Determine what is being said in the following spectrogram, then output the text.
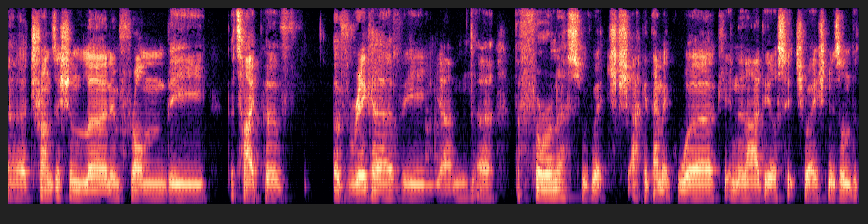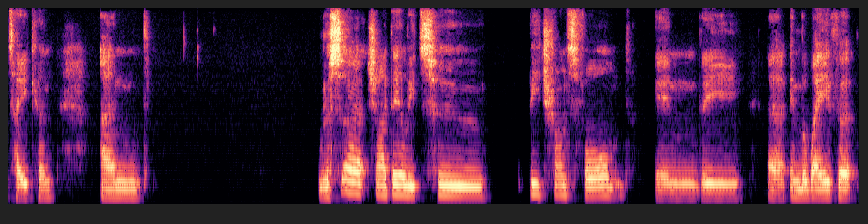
uh, transition learning from the the type of of rigor, the um, uh, the thoroughness with which academic work in an ideal situation is undertaken, and research ideally to be transformed in the uh, in the way that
